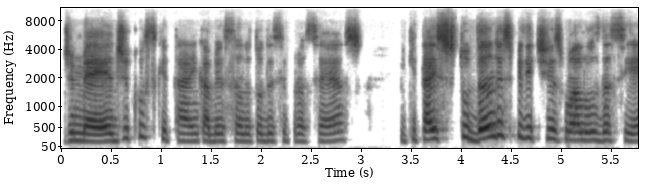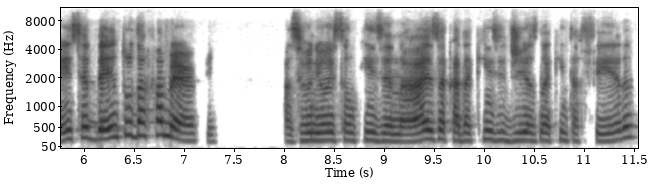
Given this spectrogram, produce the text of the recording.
de médicos que está encabeçando todo esse processo e que está estudando o Espiritismo à luz da ciência dentro da FAMERP. As reuniões são quinzenais, a cada 15 dias na quinta-feira.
